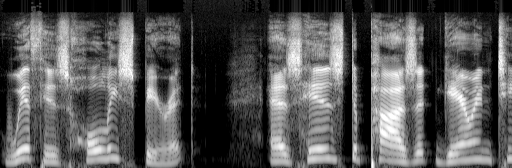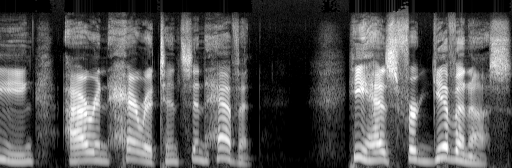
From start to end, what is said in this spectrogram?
with His Holy Spirit as his deposit guaranteeing our inheritance in heaven. He has forgiven us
